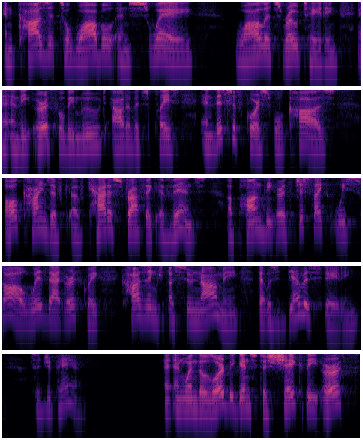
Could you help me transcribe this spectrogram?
and cause it to wobble and sway while it's rotating, and the earth will be moved out of its place. And this, of course, will cause all kinds of, of catastrophic events upon the earth, just like we saw with that earthquake, causing a tsunami that was devastating to Japan. And, and when the Lord begins to shake the earth,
